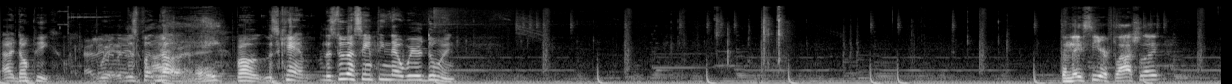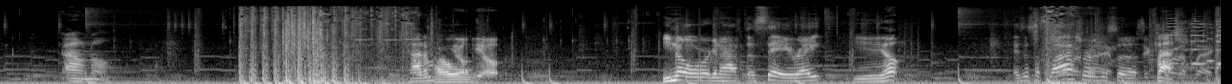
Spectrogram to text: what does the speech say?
uh, don't peek. Wait, let's put no, bro. Let's can't. Let's do that same thing that we're doing. can they see your flashlight? I don't know. Got him. Oh, Yo, yo. you know what we're gonna have to say, right? Yep. Is this a flash or is this a? Flash. the flag.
